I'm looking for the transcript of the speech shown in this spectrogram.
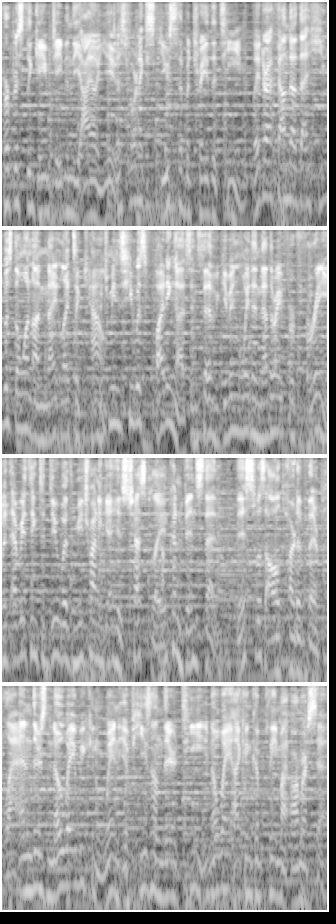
purposely gave Jaden the IOU just for an excuse to betray the team. Later I found out that he was the one on Nightlight's account, which means he was fighting us instead of giving away the Netherite for free. With everything to do with me trying to get his chest plate, I'm convinced that this was all part of their plan. And there's no way we can win if he's on their team. No way I can complete my armor set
